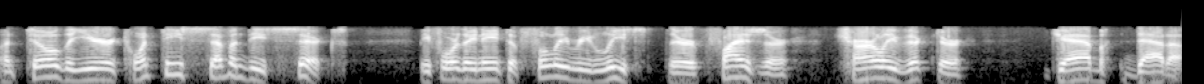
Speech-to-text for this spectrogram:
until the year 2076 before they need to fully release their Pfizer Charlie Victor jab data.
